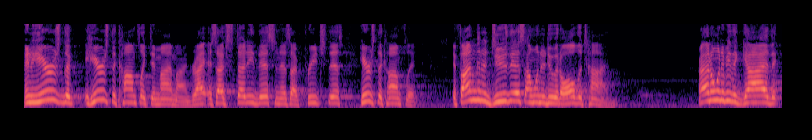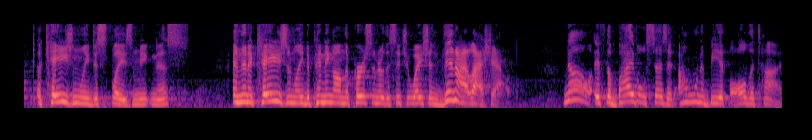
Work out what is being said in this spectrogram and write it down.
And here's the, here's the conflict in my mind, right? As I've studied this and as I've preached this, here's the conflict. If I'm going to do this, I want to do it all the time. I don't want to be the guy that occasionally displays meekness and then occasionally, depending on the person or the situation, then I lash out. No, if the Bible says it, I want to be it all the time.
